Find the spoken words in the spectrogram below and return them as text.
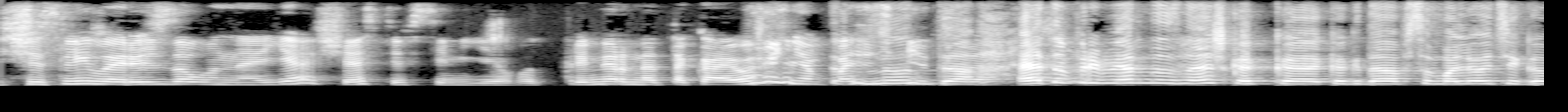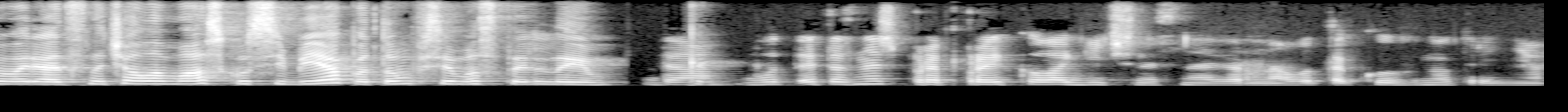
счастливая, реализованная я, счастье в семье. Вот примерно такая у меня позиция. Ну да, это примерно, знаешь, как э, когда в самолете говорят сначала маску себе, а потом всем остальным. Да, как... вот это, знаешь, про, про экологичность, наверное, вот такую внутреннюю.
